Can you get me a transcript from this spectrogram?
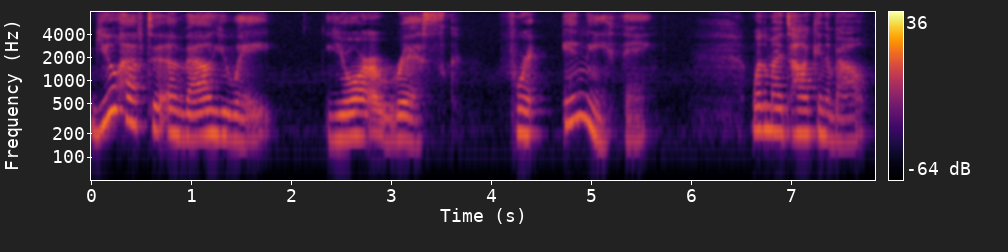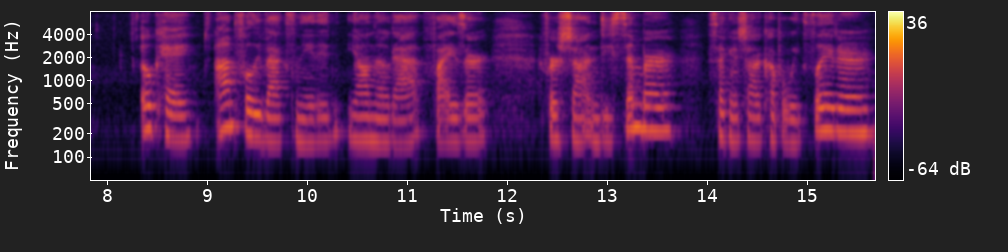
you have to evaluate your risk for anything. What am I talking about? Okay, I'm fully vaccinated. Y'all know that. Pfizer. First shot in December, second shot a couple weeks later.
